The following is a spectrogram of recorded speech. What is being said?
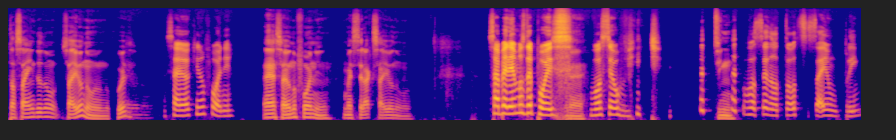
Tá saindo no. Saiu no, no coisa? Saiu aqui no fone. É, saiu no fone. Mas será que saiu no. Saberemos depois. É, Você ouvinte, sim. você notou se saiu um plim?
